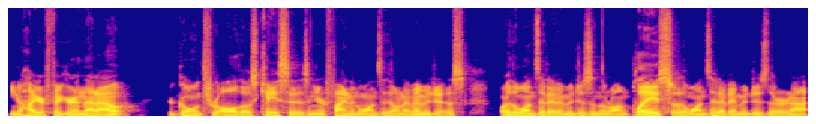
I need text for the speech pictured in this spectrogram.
you know how you're figuring that out you're going through all those cases and you're finding the ones that don't have images or the ones that have images in the wrong place or the ones that have images that are not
